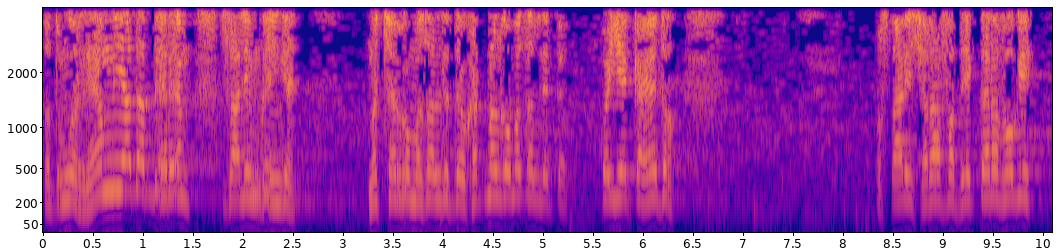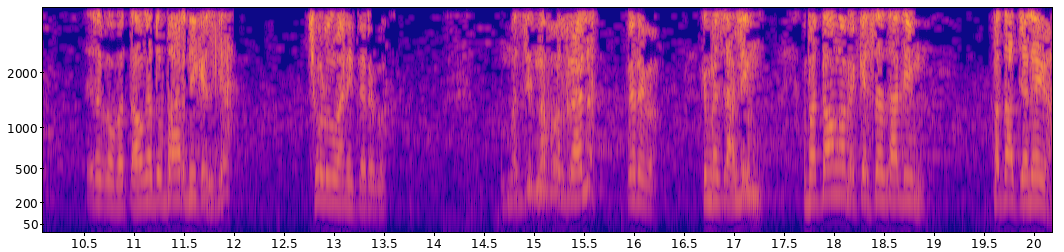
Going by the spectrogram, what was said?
تو تم کو رحم نہیں آتا، بے رحم ظالم کہیں گے۔ مچھر کو مسل دیتے ہو، کھٹمل کو مسل دیتے ہو۔ کوئی یہ کہے تو۔ ساری شرافت ایک طرف ہوگی۔ تیرے کو بتاؤں گا تو باہر نکل گیا۔ چھوڑوں گا نہیں تیرے کو۔ مسجد میں بول رہا ہے نا تیرے کو کہ میں ظالم بتاؤں گا میں کیسا ظالم پتا چلے گا۔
